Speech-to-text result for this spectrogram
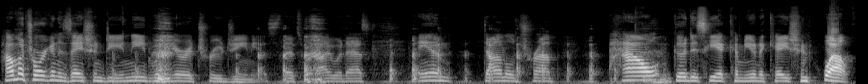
how much organization do you need when you're a true genius? That's what I would ask. And Donald Trump, how good is he at communication? Well,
